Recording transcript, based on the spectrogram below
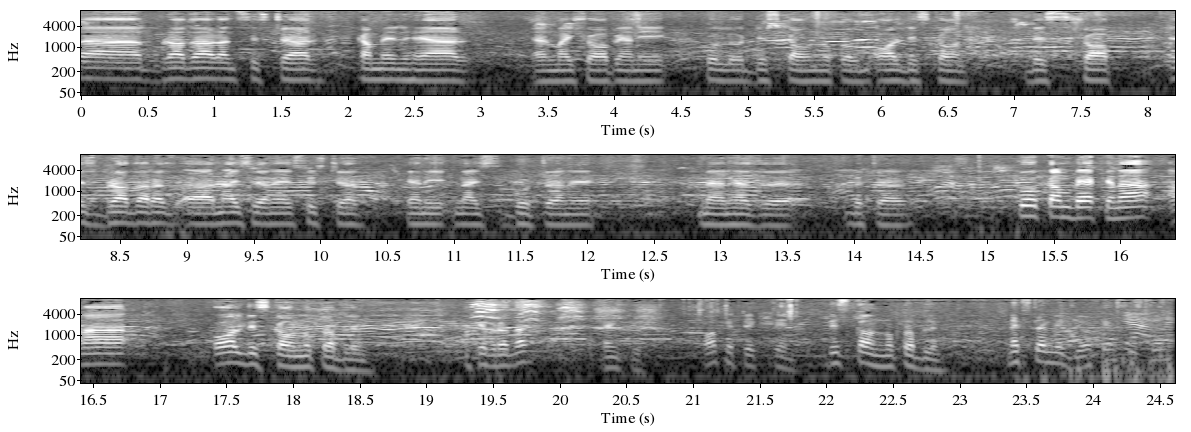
uh, brother and sister, come in here and my shop, any full discount, no problem, all discount. This shop, his brother has uh, nice, yani sister, yani nice, good, yani man has uh, better. Go come back, and ana all discount, no problem. Okay, brother? Thank you. Okay, take 10. Discount, no problem. Next time with you, okay, sister?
